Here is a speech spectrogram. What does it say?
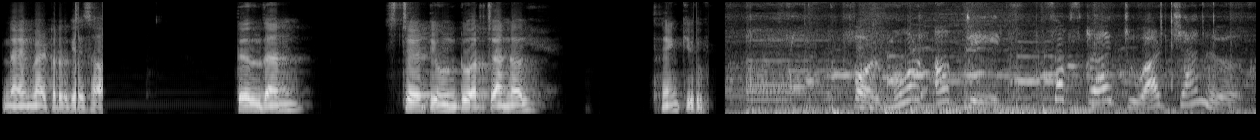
नए मैटर के साथ। Till then stay tune to our channel thank you for more updates subscribe to our channel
